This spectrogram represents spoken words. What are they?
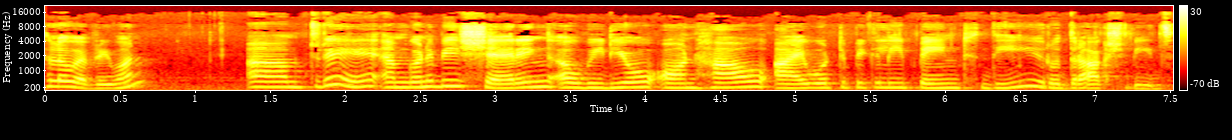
Hello everyone. Um, today I'm going to be sharing a video on how I would typically paint the Rudraksh beads.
